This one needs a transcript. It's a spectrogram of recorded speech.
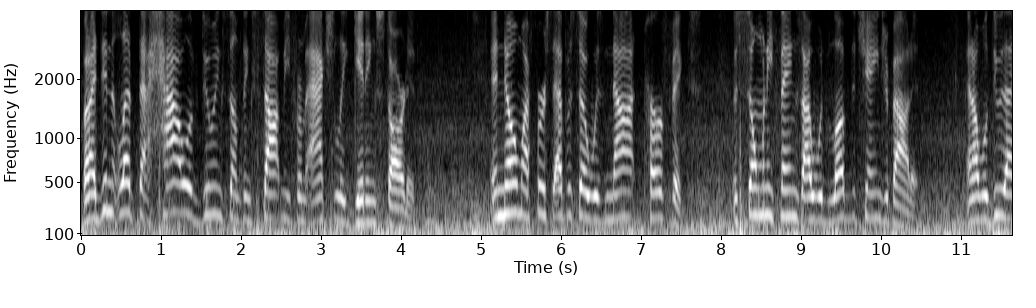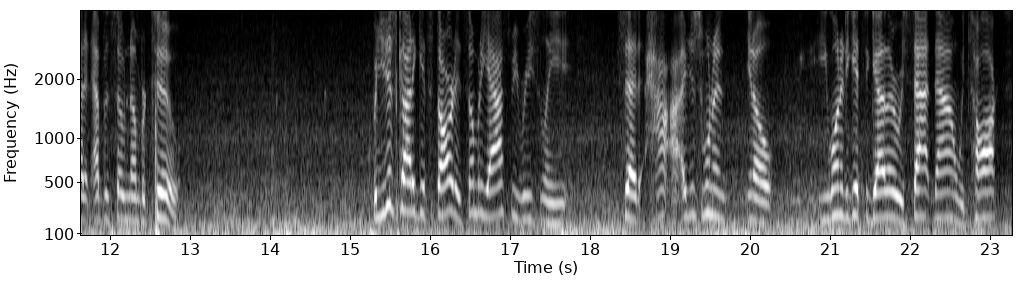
But I didn't let the how of doing something stop me from actually getting started. And no, my first episode was not perfect. There's so many things I would love to change about it. And I will do that in episode number two. But you just got to get started. Somebody asked me recently, said, how, I just want to, you know, he wanted to get together. We sat down, we talked.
